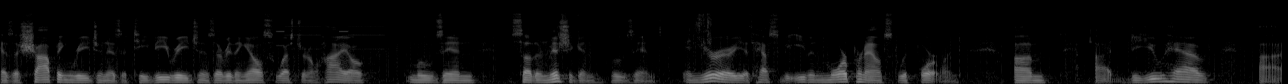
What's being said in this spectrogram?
as a shopping region, as a TV region, as everything else, western Ohio moves in, southern Michigan moves in. In your area, it has to be even more pronounced with Portland. Um, uh, do you have, uh,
